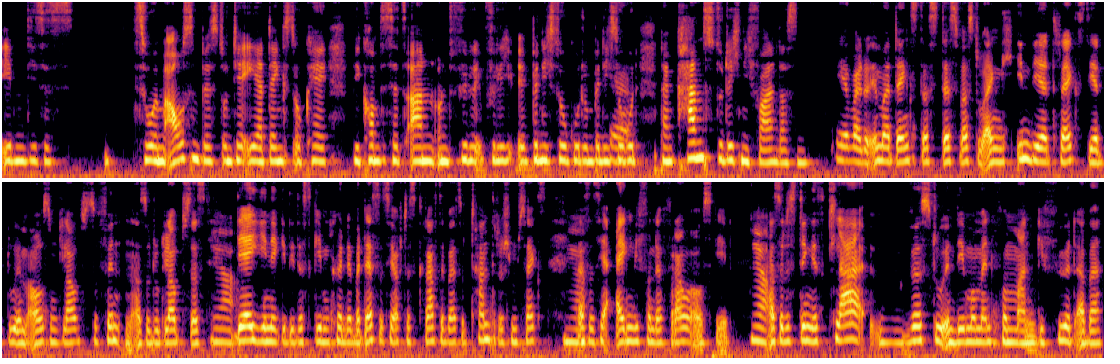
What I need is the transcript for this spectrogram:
eben dieses so im Außen bist und dir eher denkst, okay, wie kommt es jetzt an und fühle, fühle ich, bin ich so gut und bin ich so Ja. gut, dann kannst du dich nicht fallen lassen. Ja, weil du immer denkst, dass das, was du eigentlich in dir trägst, ja du im Außen glaubst zu finden. Also du glaubst, dass Ja. derjenige dir das geben könnte. Aber das ist ja auch das Krasse bei so tantrischem Sex, Ja. dass es ja eigentlich von der Frau ausgeht. Ja. Also das Ding ist klar, wirst du in dem Moment vom Mann geführt, aber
